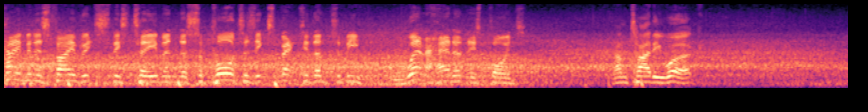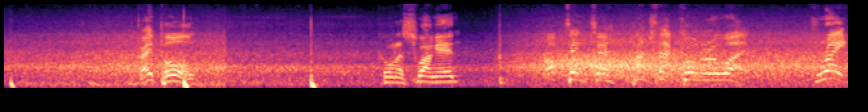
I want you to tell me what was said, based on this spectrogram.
came in as favourites, this team, and the supporters expected them to be well ahead at this point. Untidy work. Great ball. Corner swung in. Opting to punch that corner away. Great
